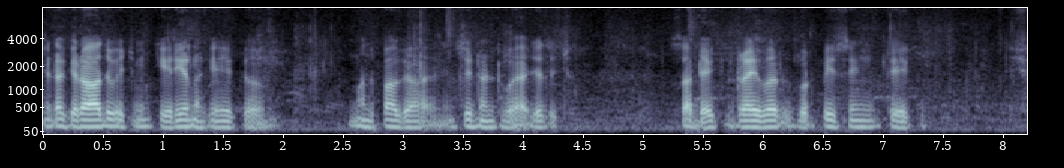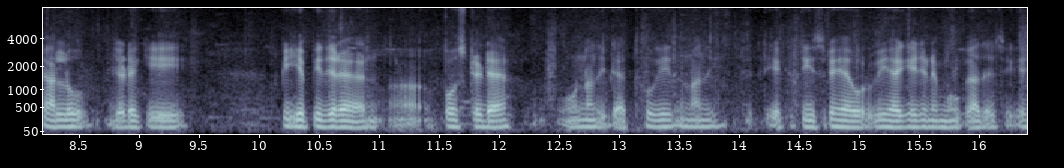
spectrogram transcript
ਜਿਹੜਾ ਕਿ ਰਾਹ ਦੇ ਵਿੱਚ ਮਕੇਰੀਆਂ ਲੱਗੇ, ਇੱਕ ਮੰਦਭਾਗਾ ਇਨਸੀਡੈਂਟ ਹੋਇਆ ਜਿਹਦੇ ਚ। ਸਾਡੇ ਇੱਕ ਡਰਾਈਵਰ ਗੁਰਪ੍ਰੀਤ ਸਿੰਘ ਤੇ ਇੱਕ ਸ਼ਾਲੂ ਜਿਹੜੇ ਕਿ ਪੀਏਪੀ ਦੇ ਰਹਿਣ ਪੋਸਟਡ ਹੈ। ਉਹਨਾਂ ਦੀ ਡੈਥ ਹੋ ਗਈ। ਉਹਨਾਂ ਦੀ ਤੇ ਇੱਕ ਤੀਸਰੇ ਹੈ ਹੋਰ ਵੀ ਹੈਗੇ ਜਿਹੜੇ ਮੂਕਾ ਦੇ ਸੀਗੇ।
